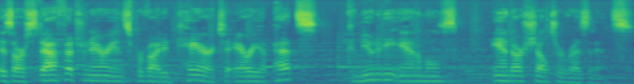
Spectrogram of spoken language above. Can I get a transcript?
as our staff veterinarians provided care to area pets, community animals, and our shelter residents.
